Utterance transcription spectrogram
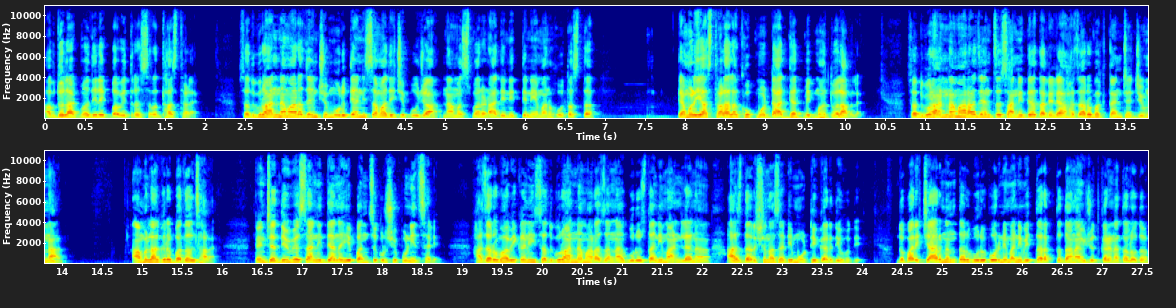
अब्दुलाटमधील एक पवित्र श्रद्धास्थळ आहे. सद्गुरू अण्णा महाराज यांची मूर्ती आणि समाधीची पूजा नामस्मरण आदी नित्य नियमान होत असतं. त्यामुळे या स्थळाला खूप मोठं आध्यात्मिक महत्त्व आहे सद्गुरू अण्णा महाराज यांचं सानिध्यात आलेल्या हजारो भक्तांच्या जीवनात आमूलाग्र बदल झालाय. त्यांच्या दिव्य सानिध्यानं ही पंचकृषी पुणित झाली हजारो भाविकांनी सद्गुरू अण्णा महाराजांना गुरुस्थानी मांडल्यानं आज दर्शनासाठी मोठी गर्दी होती. दुपारी चार नंतर गुरुपौर्णिमा निमित्त रक्तदान आयोजित करण्यात आलं होतं.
